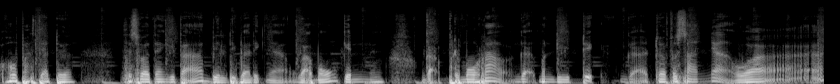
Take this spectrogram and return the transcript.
oh pasti ada sesuatu yang kita ambil di baliknya. Nggak mungkin nggak bermoral nggak mendidik nggak ada pesannya. Wah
